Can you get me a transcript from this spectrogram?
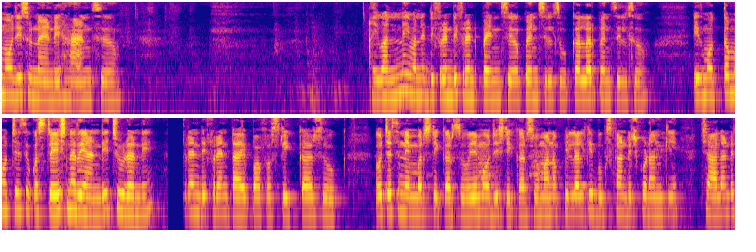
ఎమోజీస్ ఉన్నాయండి. హ్యాండ్స్ ఇవన్నీ ఇవన్నీ different different pens pencils colour pencils ఇది మొత్తం వచ్చేసి ఒక స్టేషనరీ అండి చూడండి. Different different type of stickers వచ్చేసి నెంబర్ స్టిక్కర్స్ ఎమోజీ స్టిక్కర్స్ మన పిల్లలకి బుక్స్ కంటించుకోవడానికి చాలా అంటే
